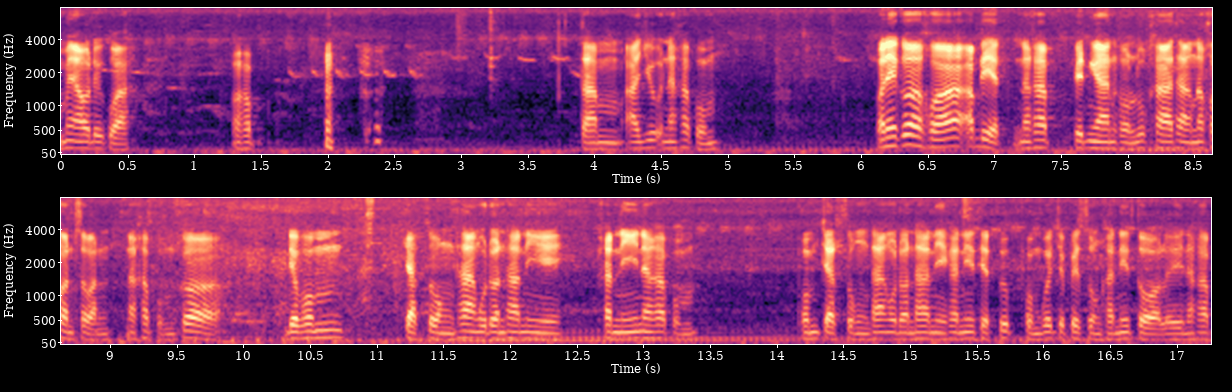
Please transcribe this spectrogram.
ไม่เอาดีกว่านะครับ ตามอายุนะครับผม วันนี้ก็ขออัปเดตนะครับ เป็นงานของลูกค้าทางนครสวรรค์นะครับ ผมก็เดี๋ยวผมจัดส่งทางอุดรธานีคันนี้นะครับ ผม ผมจัดส่งทางอุดรธานีคันนี้เสร็จปุ๊บผมก็จะไปส่งคันนี้ต่อเลยนะครับ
